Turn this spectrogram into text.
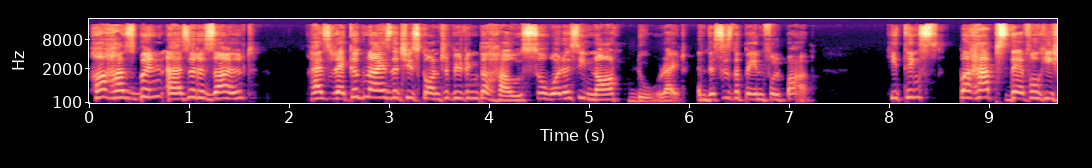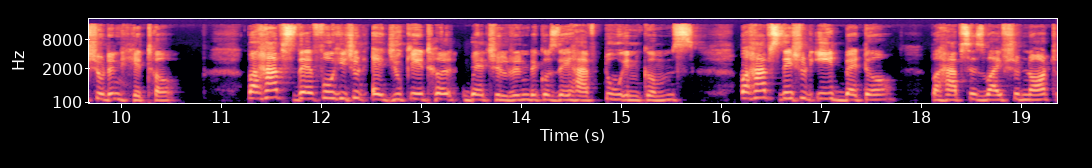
Her husband, as a result, has recognized that she's contributing the house. So what does he not do, right? And this is the painful part. He thinks perhaps therefore he shouldn't hit her. Perhaps therefore he should educate her their children because they have two incomes. Perhaps they should eat better. Perhaps his wife should not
